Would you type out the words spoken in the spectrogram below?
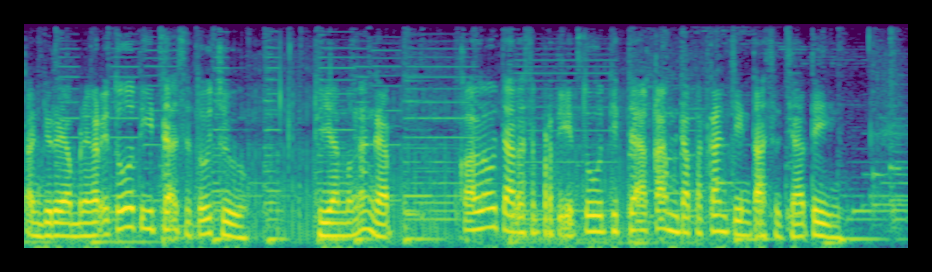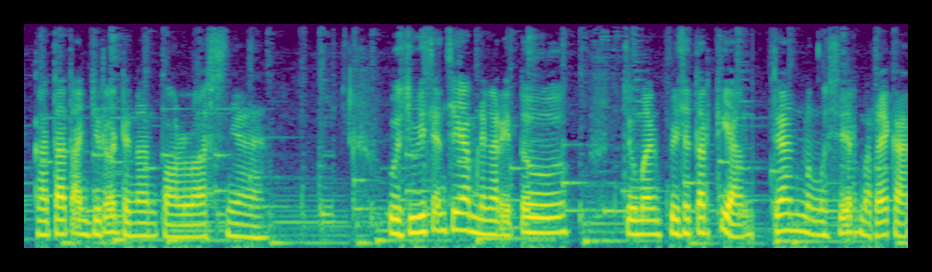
Tanjiro yang mendengar itu tidak setuju. Dia menganggap kalau cara seperti itu tidak akan mendapatkan cinta sejati. Kata Tanjiro dengan polosnya. Uzui Sensei yang mendengar itu cuman bisa terdiam dan mengusir mereka.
